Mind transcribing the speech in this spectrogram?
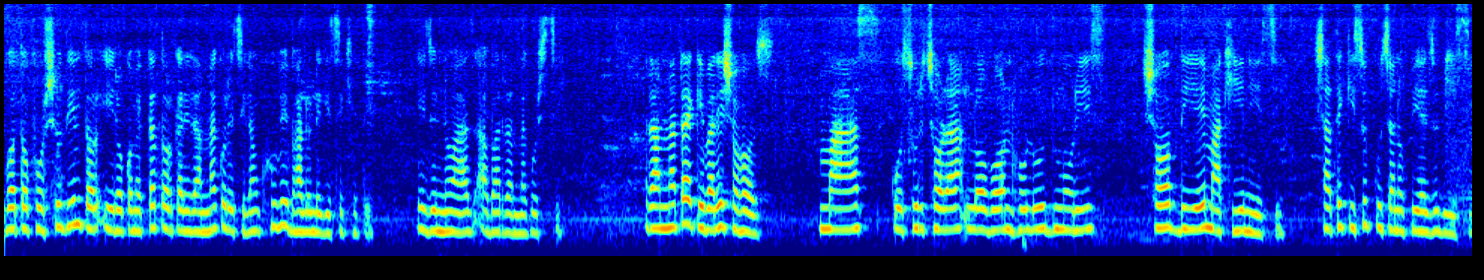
গত পরশু দিন তর এরকম একটা তরকারি রান্না করেছিলাম, খুবই ভালো লেগেছে খেতে। এই জন্য আজ আবার রান্না করছি। রান্নাটা একেবারেই সহজ। মাছ, কচুর ছড়া, লবণ, হলুদ, মরিচ সব দিয়ে মাখিয়ে নিয়েছি। সাথে কিছু কুচানো পেঁয়াজও দিয়েছি।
